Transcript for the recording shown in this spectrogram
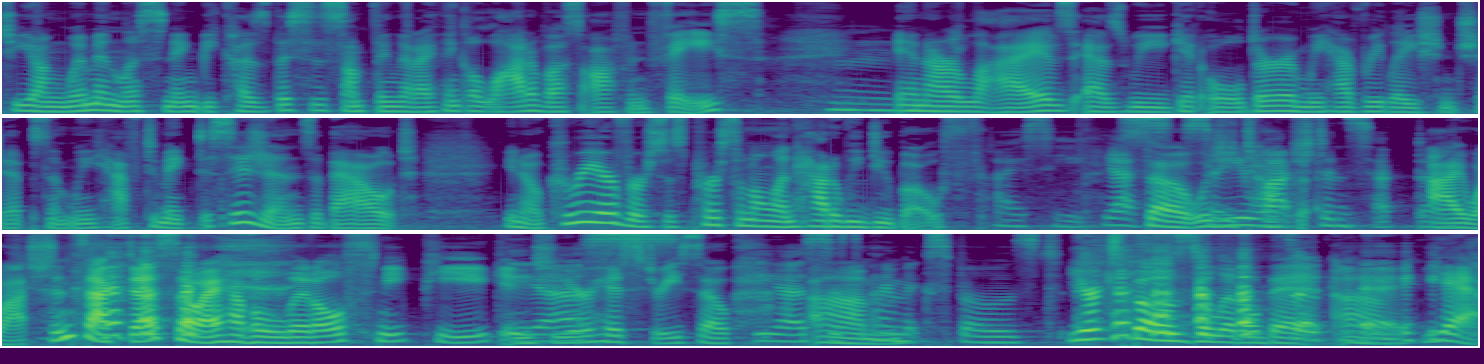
to young women listening because this is something that I think a lot of us often face Hmm. in our lives as we get older and we have relationships and we have to make decisions about, you know, career versus personal and how do we do both. I see. Yes. So would you you talk- watched Insecta? I watched Insecta, so I have a little sneak peek into your history. So yes, um, I'm exposed. you're exposed a little bit. Okay. Um, yeah.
